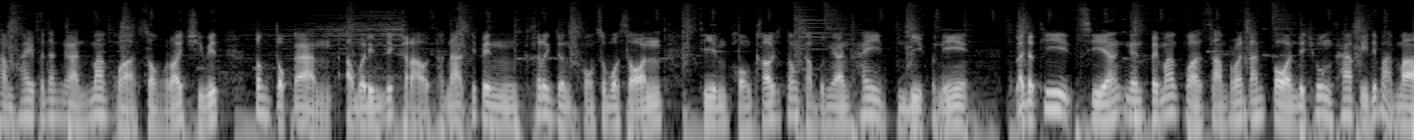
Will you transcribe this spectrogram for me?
ทำให้พนักงานมากกว่า 200 ชีวิต ต้องตกงานอัลบริมได้กล่าวฐานะที่เป็นเครื่องยนต์ของสโมสร ทีมของเขาจะต้องทำผลงานให้ดีกว่านี้ หลังจากที่เสียเงินไปมากกว่า 300 ล้านปอนด์ในช่วง 5 ปีที่ผ่านมา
